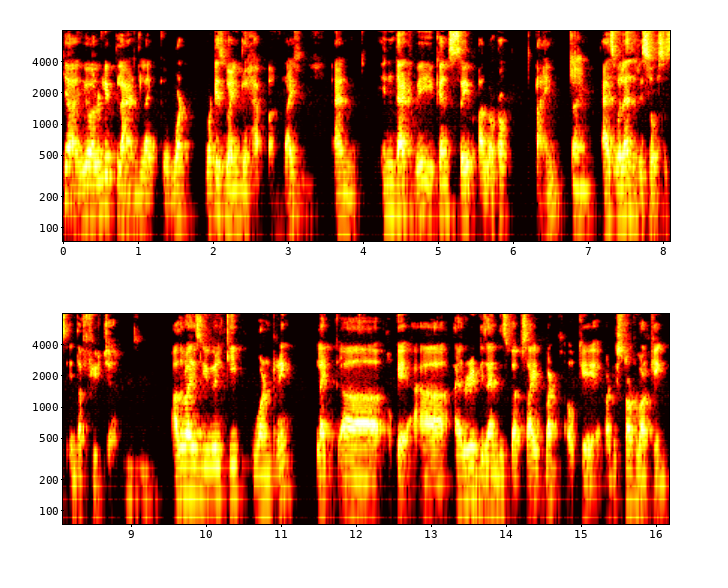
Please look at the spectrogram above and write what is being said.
Yeah you already planned like what what is going to happen right? Mm-hmm. And in that way you can save a lot of time time. as well as resources in the future. Mm-hmm. Otherwise you will keep wondering like uh, okay uh, i already designed this website but okay but it's not working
